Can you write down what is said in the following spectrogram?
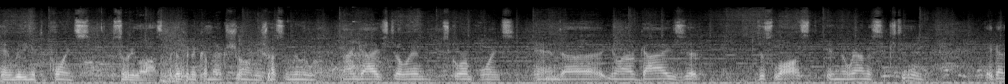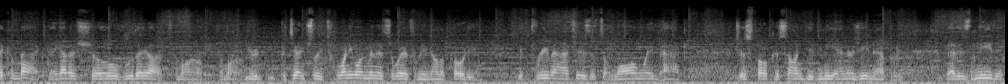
and we didn't get the points, so he lost. But they're going to come back strong. He's wrestling really well. Nine guys still in, scoring points, and uh, you know our guys that just lost in the round of 16. They got to come back. They got to show who they are tomorrow. Tomorrow, you're potentially 21 minutes away from being on the podium. You have three matches. It's a long way back. Just focus on giving the energy and effort that is needed.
